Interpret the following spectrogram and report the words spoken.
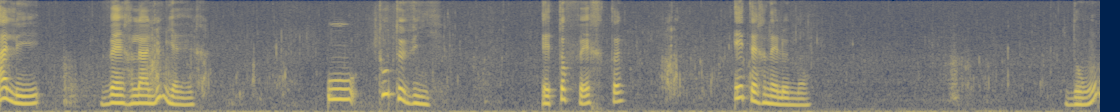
aller vers la lumière où toute vie est offerte éternellement. Donc,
